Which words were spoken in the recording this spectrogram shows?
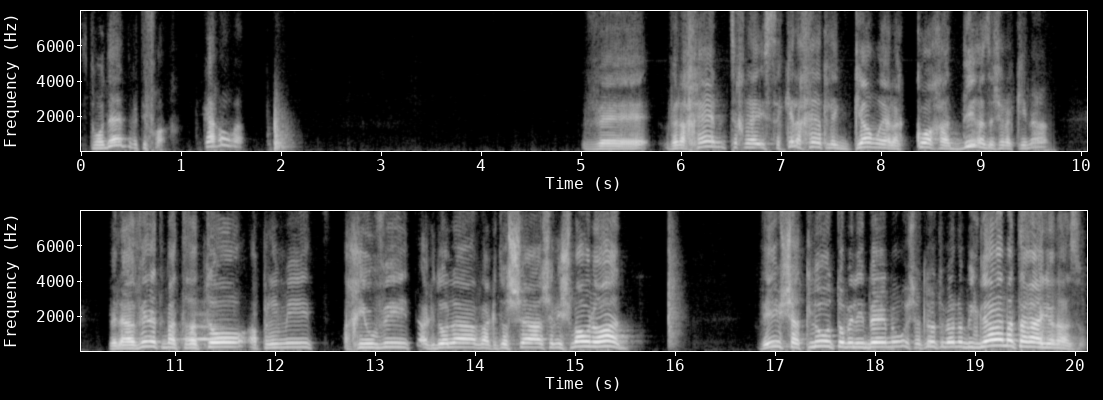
תתמודד ותפרח. ככה הוא אומר. ו, ולכן צריך להסתכל אחרת לגמרי על הכוח האדיר הזה של הקנאה, ולהבין את מטרתו הפנימית, החיובית, הגדולה והקדושה, שלשמה הוא נועד. ואם שתלו אותו בליבנו, שתלו אותו בליבנו בגלל המטרה העליונה הזאת.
